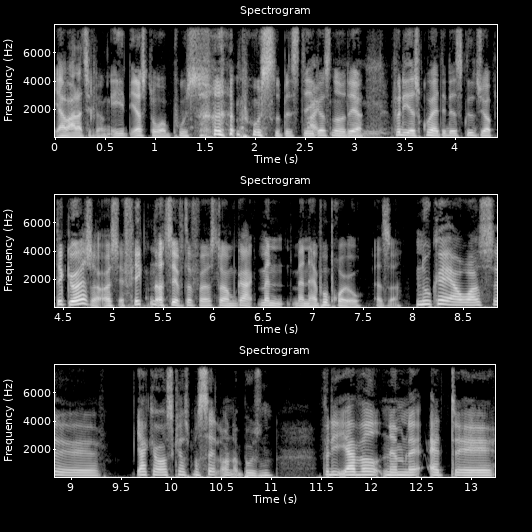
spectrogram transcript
Jeg var der til klokken 1, jeg stod og pussede, pussede bestik og sådan noget der, fordi jeg skulle have det der skide job. Det gør jeg så også. Jeg fik den også efter første omgang, men man er på prøve, altså. Nu kan jeg jo også, øh, jeg kan jo også kaste mig selv under bussen. Fordi jeg ved nemlig, at, øh,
